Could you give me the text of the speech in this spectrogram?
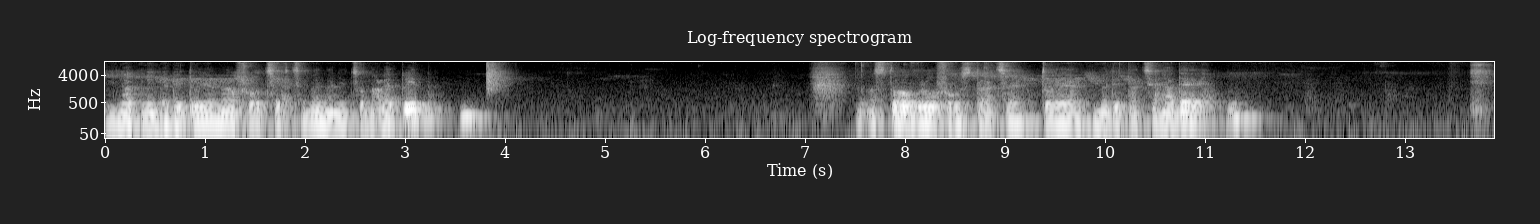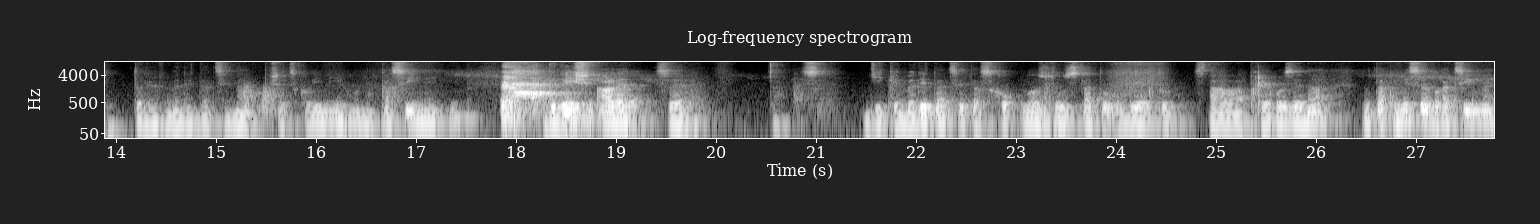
Jinak my meditujeme a furt se chceme na něco nalepit. Hm? No a z toho budou frustrace. To je meditaci na dech. Hm? To je v meditaci na všecko jiného, na kasíny. Když ale se díky meditaci ta schopnost zůstat u objektu stává přirozená, no tak my se vracíme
